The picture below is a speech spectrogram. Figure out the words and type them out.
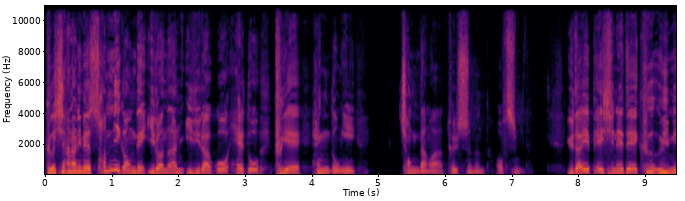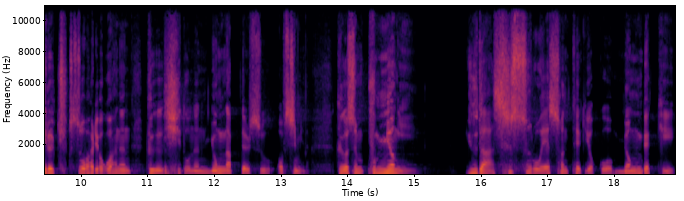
그것이 하나님의 섭리 가운데 일어난 일이라고 해도 그의 행동이 정당화될 수는 없습니다. 유다의 배신에 대해 그 의미를 축소하려고 하는 그 시도는 용납될 수 없습니다. 그것은 분명히 유다 스스로의 선택이었고 명백히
